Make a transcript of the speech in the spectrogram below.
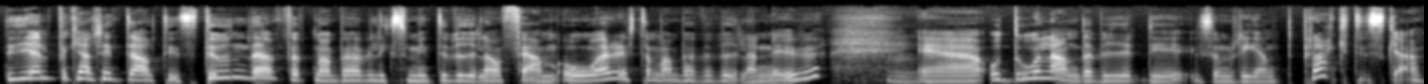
Det hjälper kanske inte alltid i stunden för att man behöver liksom inte vila om fem år utan man behöver vila nu. Mm. Eh, och då landar vi i det liksom rent praktiska.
